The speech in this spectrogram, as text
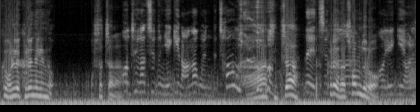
그 원래 그런 얘기는 없었잖아 어 제가 지금 얘기를 안 하고 있는데 처음 아 진짜? 네 지금 그래, 나 처음 들어. 어 얘기 얼 아.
